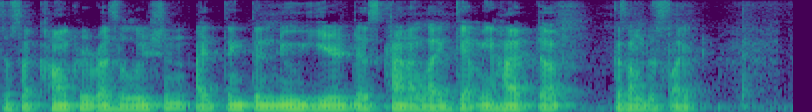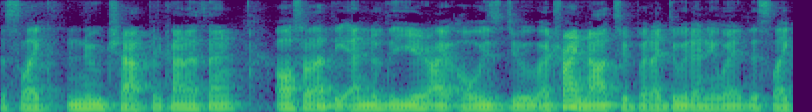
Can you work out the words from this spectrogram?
just a concrete resolution, I think the new year does kind of like get me hyped up because I'm just like this like new chapter kind of thing. Also, at mm-hmm. the end of the year, I always do. I try not to, but I do it anyway. This like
